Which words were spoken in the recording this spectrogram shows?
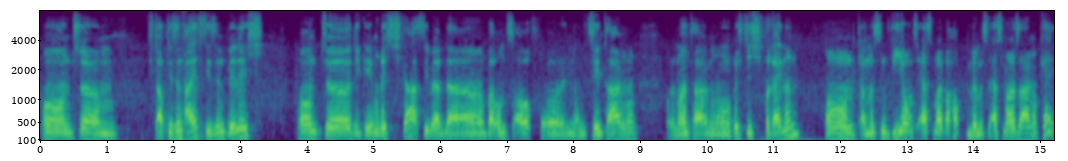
Und ähm, ich glaube, die sind heiß, die sind willig und äh, die geben richtig Gas. Die werden da bei uns auch äh, in, in zehn Tagen oder neun Tagen richtig brennen. Und dann müssen wir uns erstmal behaupten. Wir müssen erstmal sagen, okay,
